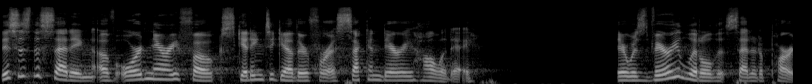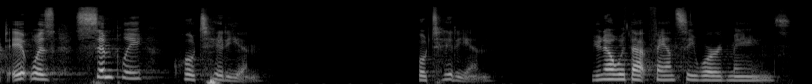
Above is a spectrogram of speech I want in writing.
This is the setting of ordinary folks getting together for a secondary holiday. There was very little that set it apart. It was simply quotidian. Quotidian. You know what that fancy word means?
